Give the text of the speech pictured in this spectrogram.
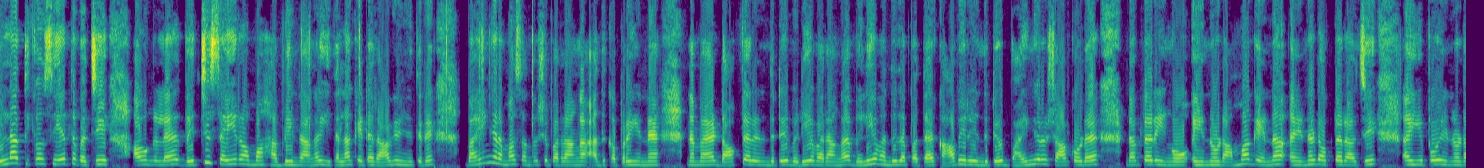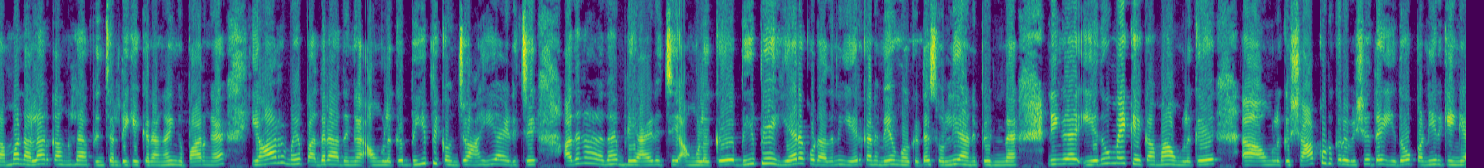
எல்லாத்தையும் சேர்த்து வச்சு அவங்கள வச்சு செய்கிறோமா அப்படின்றாங்க. இதெல்லாம் கேட்ட ராகவி எடுத்துட்டு பயங்கரமாக சந்தோஷப்படுறாங்க. அதுக்கப்புறம் என்ன? நம்ம டாக்டர் இருந்துட்டு வெளியே வராங்க. வெளியே வந்ததை பார்த்தா காவேரி இருந்துட்டு பயங்கர ஷாக்கோட டாக்டர் இங்க என்னோட அம்மாக்கு என்ன என்ன டாக்டர் ஆச்சு? இப்போ என்னோட அம்மா நல்லா இருக்காங்களே? அப்படின்னு சொல்லிட்டு கேட்குறாங்க இங்க பாருங்க யாருமே பதறாதுங்க. அவங்களுக்கு பிபி கொஞ்சம் ஹை ஆயிடுச்சு. அதனால தான் இப்படி ஆயிடுச்சு. அவங்களுக்கு பிபியே ஏறக்கூடாதுன்னு ஏற்கனவே உங்ககிட்ட சொல்லி அனுப்பியிருந்தேன். நீங்க எதுவுமே கேட்காம அவங்களுக்கு அஹ், அவங்களுக்கு ஷாக் கொடுக்குற விஷயத்த ஏதோ பண்ணியிருக்கீங்க.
